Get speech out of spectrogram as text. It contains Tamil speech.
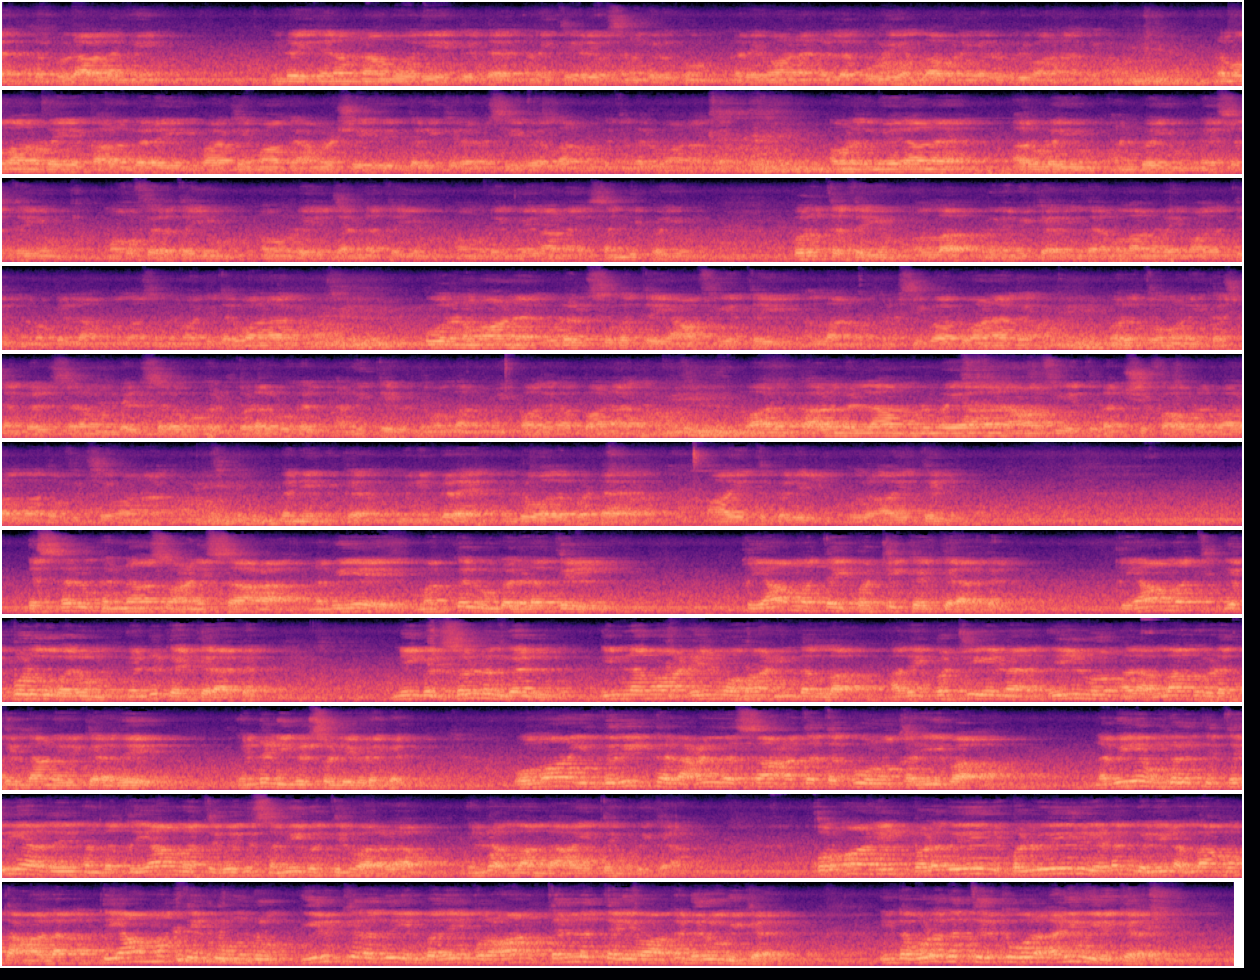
இன்றைய தினம் நாம் ஓதிய கேட்ட அனைத்து இறைவசனங்களுக்கும் நிறைவான நல்ல கூலி அல்லாஹ்வை அருள் புரிவானாக. ரமலானுடைய காலங்களை பாக்கியமாக அமல் செய்து கழிக்கிற நசீவை எல்லாம் நமக்கு தந்தருவானாக அவனது மேலான அருளையும் அன்பையும் நேசத்தையும் மகஃபிரத்தையும் அவனுடைய ஜன்னத்தையும் அவனுடைய மேலான சந்திப்பையும் பொருத்தத்தையும் அல்லாஹ் புனிதமிக்க இந்த ரமலானுடைய மாதத்தில் நமக்கெல்லாம் அல்லாஹ் சொந்தமாக்கி தருவானாக. பூரணமான உடல் சுகத்தை ஆஃபியத்தை அல்லாஹ் நமக்கு நசீவாக்குவானாக மருத்துவமனை கஷ்டங்கள் சிரமங்கள் செலவுகள் தொடர்புகள் அனைத்தை விட்டும் அல்லாஹ் நம்மை பாதுகாப்பானாக. வாழும் காலமெல்லாம் முழுமையான ஆசியத்துடன் ஷிஃபாவுடன் வாழ அல்லாஹ் தௌஃபிக் செய்வானாக. கண்ணியமிக்க மீன்களே இன்று ஓதப்பட்ட ஆயத்துக்களில் ஒரு ஆயத்தில் எஸ்ஹரு கண்ணாசு அனிசா நபியே மக்கள் உங்களிடத்தில் கியாமத்தை பற்றி கேட்கிறார்கள். கியாமத் எப்பொழுது வரும் என்று கேட்கிறார்கள். நீங்கள் சொல்லுங்கள் இன்னமா இல்முகா இந்தல்லா அதை பற்றிய இல்மு அது அல்லாஹுவிடத்தில் தான் இருக்கிறது என்று நீங்கள் சொல்லிவிடுங்கள். ஒமா இத்திரீக்கல் லஅல்ல சாத்த தக்கூனு கரீபா நபியே உங்களுக்கு தெரியாது அந்த கியாமத்து வெகு சமீபத்தில் வரலாம் என்று அல்லாஹ் அந்த ஆயத்தை முடிக்கிறான். குர்ஆனில் பல்வேறு பல்வேறு இடங்களில் அல்லாஹு தாலா கியாமத் என்று ஒன்று இருக்கிறது என்பதை குர்ஆன் தெல்ல தெளிவாக நிரூபிக்கிறது. இந்த உலகத்திற்கு ஒரு அழிவு இருக்கிறது.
